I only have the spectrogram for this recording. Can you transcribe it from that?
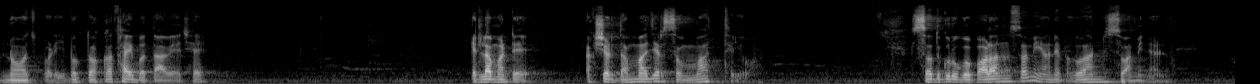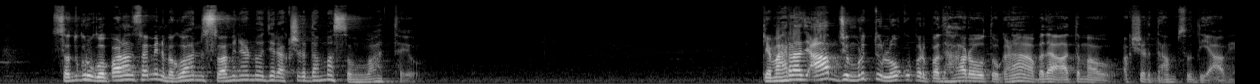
નો જ પડે. ભક્તો કથાએ બતાવે છે. એટલા માટે અક્ષરધામમાં જ્યારે સંવાદ થયો, સદગુરુ ગોપાળાનંદ સ્વામી અને ભગવાન સ્વામિનારાયણ. સદગુરુ ગોપાળાનંદ સ્વામી અને ભગવાન સ્વામિનારાયણનો જ્યારે અક્ષરધામમાં સંવાદ થયો, કે મહારાજ, આપ જો મૃત્યુ લોક ઉપર પધારો, તો ઘણા બધા આત્માઓ અક્ષરધામ સુધી આવે.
